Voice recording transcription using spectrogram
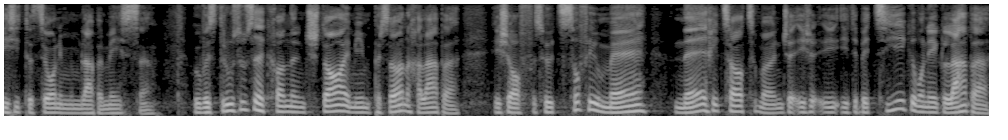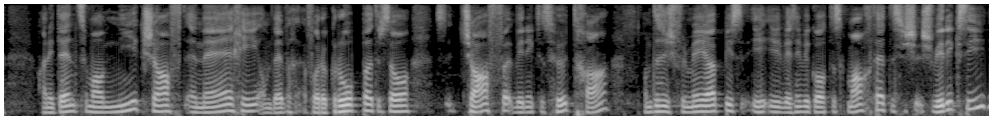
die Situation in meinem Leben missen. Weil was daraus entstehen entstehen in meinem persönlichen Leben, ich schaffe es heute so viel mehr, Nähe zu haben zu Menschen. In den Beziehungen, die ich lebe, habe ich dann zumal nie geschafft, eine Nähe und einfach von einer Gruppe oder so zu schaffen, wie ich das heute kann. Und das ist für mich etwas, ich, ich weiß nicht, wie Gott das gemacht hat, das war schwierig. Gewesen.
